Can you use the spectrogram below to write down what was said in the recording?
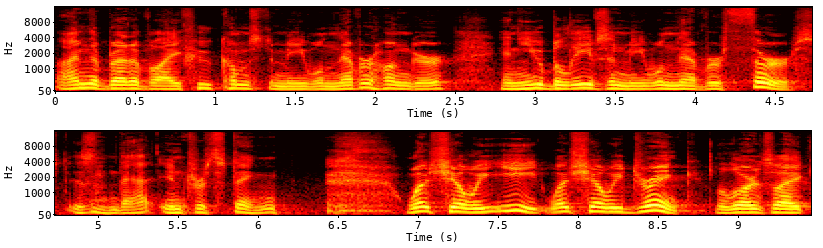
I'm the bread of life. Who comes to me will never hunger, and he who believes in me will never thirst. Isn't that interesting? What shall we eat? What shall we drink? The Lord's like,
